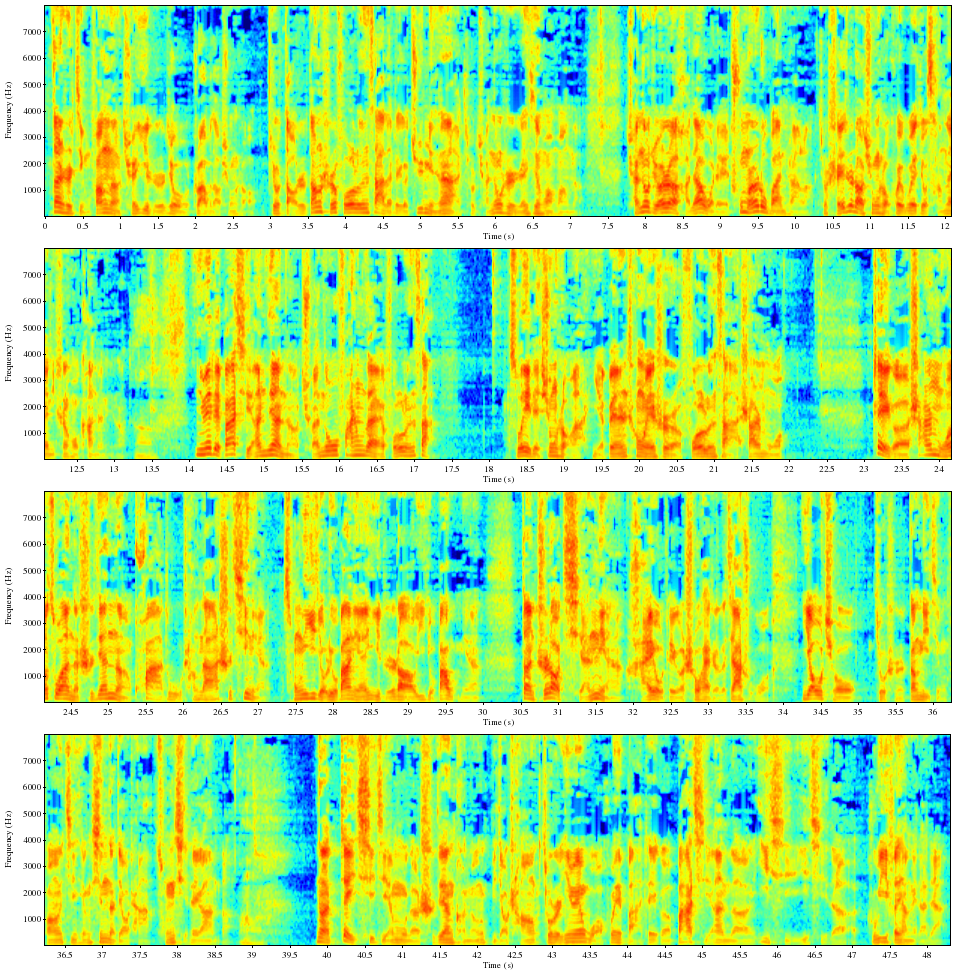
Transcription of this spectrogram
但是警方呢却一直就抓不到凶手，就导致当时佛罗伦萨的这个居民啊，就全都是人心惶惶的，全都觉着好家伙，我这出门都不安全了，就谁知道凶手会不会就藏在你身后看着你呢？啊，因为这八起案件呢，全都发生在佛罗伦萨，所以这凶手啊也被人称为是佛罗伦萨杀人魔。这个杀人魔作案的时间呢，跨度长达十七年，从一九六八年一直到一九八五年。但直到前年，还有这个受害者的家属要求，就是当地警方进行新的调查，重启这个案子。那这期节目的时间可能比较长，就是因为我会把这个八起案子一起一起的逐一分享给大家。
